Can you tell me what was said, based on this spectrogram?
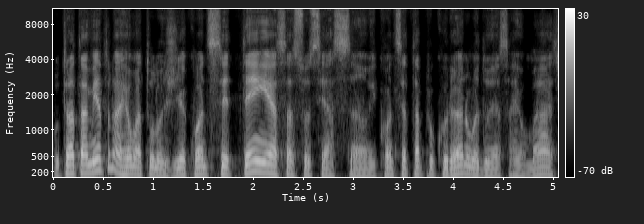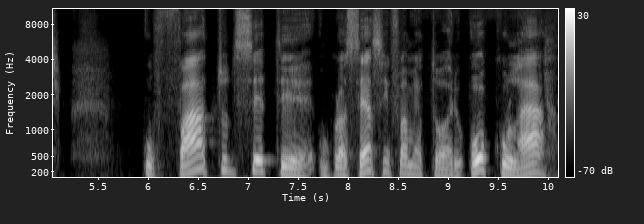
o tratamento na reumatologia, quando você tem essa associação e quando você está procurando uma doença reumática, o fato de você ter um processo inflamatório ocular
